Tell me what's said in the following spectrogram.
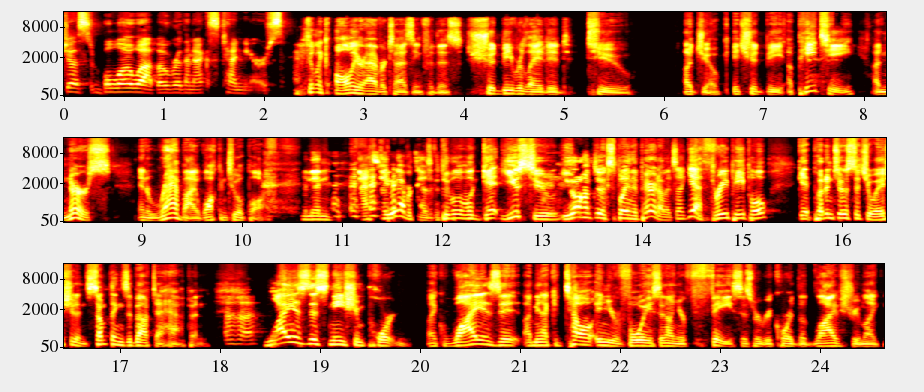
just blow up over the next 10 years. I feel like all your advertising for this should be related to a joke. It should be a PT, a nurse, and a rabbi walk into a bar. And then that's how you advertise because people will get used to you don't have to explain the paradigm. It's like, yeah, three people get put into a situation and something's about to happen. Uh-huh. Why is this niche important? Like, why is it? I mean, I could tell in your voice and on your face as we record the live stream, like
